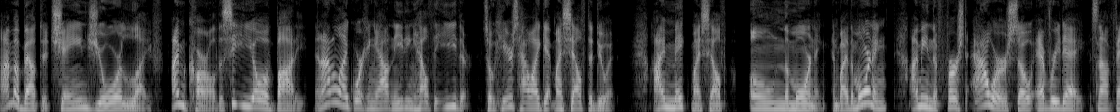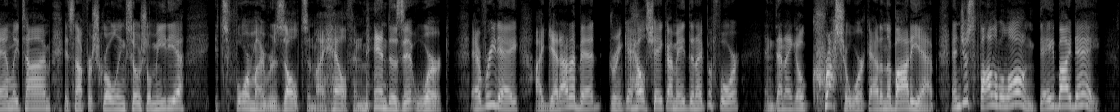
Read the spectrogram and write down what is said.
I'm about to change your life. I'm Carl, the CEO of BODi, and I don't like working out and eating healthy either. So here's how I get myself to do it I make myself own the morning. And by the morning, I mean the first hour or so every day. It's not family time, it's not for scrolling social media, it's for my results and my health. And man, does it work. Every day, I get out of bed, drink a health shake I made the night before, and then I go crush a workout in the BODi app and just follow along day by day.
